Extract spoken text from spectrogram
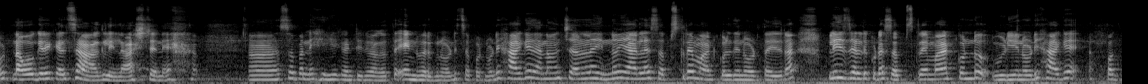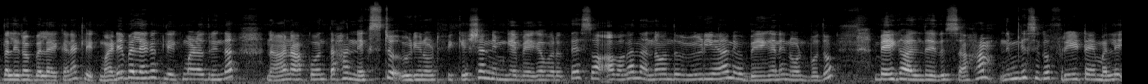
ಒಟ್ಟು ನಾವು ಹೋಗಿರೋ ಕೆಲಸ ಆಗಲಿಲ್ಲ ಅಷ್ಟೇ ಸೊ ಬನ್ನಿ ಹೀಗೆ ಕಂಟಿನ್ಯೂ ಆಗುತ್ತೆ ಎಂಡ್ವರೆಗೂ ನೋಡಿ ಸಪೋರ್ಟ್ ಮಾಡಿ. ಹಾಗೆ ನಾನು ಒಂದು ಚಾನಲ್ನ ಇನ್ನೂ ಯಾರೆಲ್ಲ ಸಬ್ಸ್ಕ್ರೈಬ್ ಮಾಡ್ಕೊಳ್ದೆ ನೋಡ್ತಾ ಇದ್ದೀರಾ ಪ್ಲೀಸ್ ಎಲ್ಲರೂ ಕೂಡ ಸಬ್ಸ್ಕ್ರೈಬ್ ಮಾಡಿಕೊಂಡು ವಿಡಿಯೋ ನೋಡಿ. ಹಾಗೆ ಪಕ್ಕದಲ್ಲಿರೋ ಬೆಲ್ಲೈಕನ್ನ ಕ್ಲಿಕ್ ಮಾಡಿ. ಬೆಲ್ಲೈಕನ್ ಕ್ಲಿಕ್ ಮಾಡೋದ್ರಿಂದ ನಾನು ಹಾಕುವಂತಹ ನೆಕ್ಸ್ಟ್ ವಿಡಿಯೋ ನೋಟಿಫಿಕೇಷನ್ ನಿಮಗೆ ಬೇಗ ಬರುತ್ತೆ. ಸೊ ಆವಾಗ ನನ್ನ ಒಂದು ವಿಡಿಯೋನ ನೀವು ಬೇಗನೆ ನೋಡ್ಬೋದು. ಬೇಗ ಅಲ್ಲದೆ ಇದು ಸಹ ನಿಮಗೆ ಸಿಗೋ ಫ್ರೀ ಟೈಮಲ್ಲಿ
